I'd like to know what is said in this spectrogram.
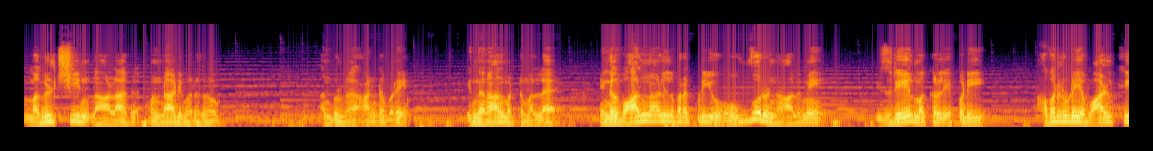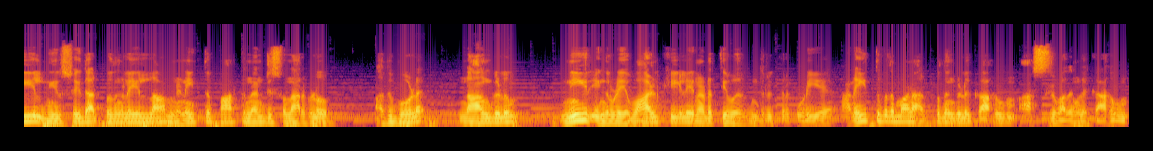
மகிழ்ச்சியின் நாளாக கொண்டாடி வருகிறோம். அன்புள்ள ஆண்டவரே இந்த நாள் மட்டுமல்ல எங்கள் வாழ்நாளில் வரக்கூடிய ஒவ்வொரு நாளுமே இஸ்ரேல் மக்கள் எப்படி அவர்களுடைய வாழ்க்கையில் நீர் செய்த அற்புதங்களை எல்லாம் நினைத்து பார்த்து நன்றி சொன்னார்களோ அதுபோல நாங்களும் நீர் எங்களுடைய வாழ்க்கையிலே நடத்தி வந்திருக்கக்கூடிய அனைத்து விதமான அற்புதங்களுக்காகவும் ஆசீர்வாதங்களுக்காகவும்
